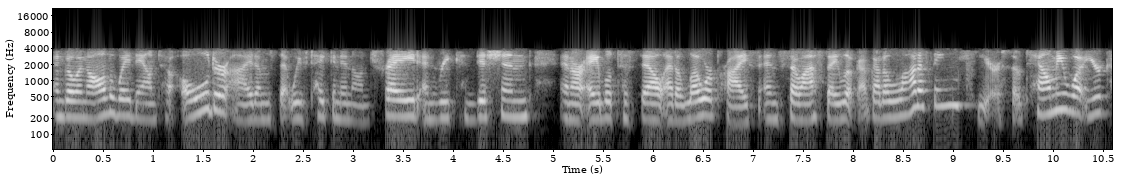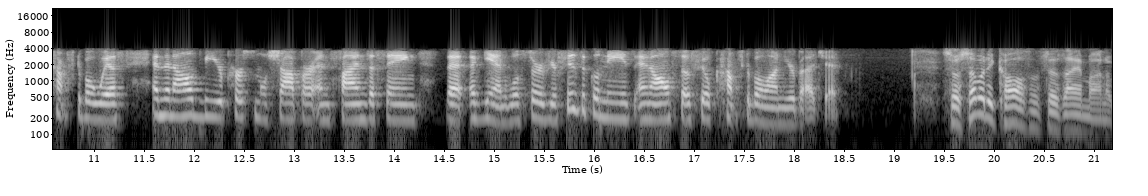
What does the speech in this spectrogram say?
and going all the way down to older items that we've taken in on trade and reconditioned and are able to sell at a lower price. And so I say, look, I've got a lot of things here, so tell me what you're comfortable with, and then I'll be your personal shopper and find the thing that, again, will serve your physical needs and also feel comfortable on your budget. So somebody calls and says, "I am on a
